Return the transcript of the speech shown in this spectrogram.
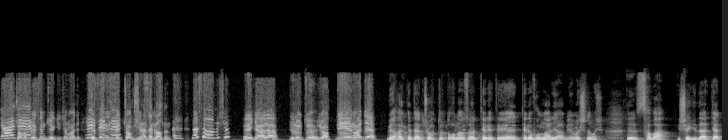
Geldim. Çabuk resim çekeceğim hadi. Hepiniz de çok şıksınız. Nerede kaldın? Nasıl olmuşum? Pekala. Gürültü yok deyin hadi. Ve hakikaten çok tuttu. Ondan sonra TRT'ye telefonlar yağmaya başlamış. Ee, sabah işe giderken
